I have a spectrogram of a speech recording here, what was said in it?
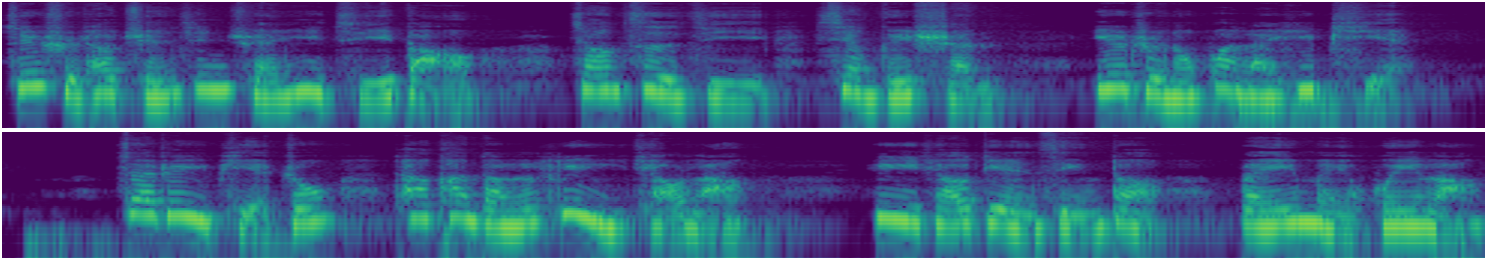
即使他全心全意祈祷，将自己献给神，也只能换来一瞥。在这一瞥中，他看到了另一条狼，一条典型的北美灰狼。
